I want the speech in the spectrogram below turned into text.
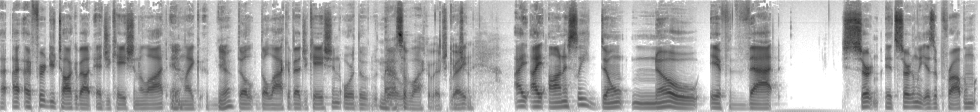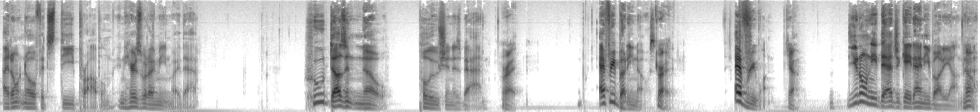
I, I've heard you talk about education a lot and Yeah. like Yeah. the the lack of education or the the- Massive lack of education. right. I, I honestly don't know if that certain it certainly is a problem. I don't know if it's the problem. And here's what I mean by that. Who doesn't know pollution is bad? Right. Everybody knows. Right. Everyone. Yeah. You don't need to educate anybody on that. No.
